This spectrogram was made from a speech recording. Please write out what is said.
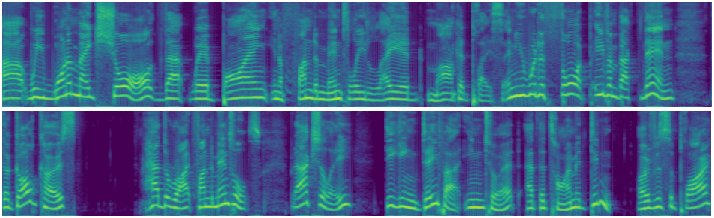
Uh, we want to make sure that we're buying in a fundamentally layered marketplace. And you would have thought, even back then, the Gold Coast had the right fundamentals. But actually, digging deeper into it at the time, it didn't. Oversupply.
